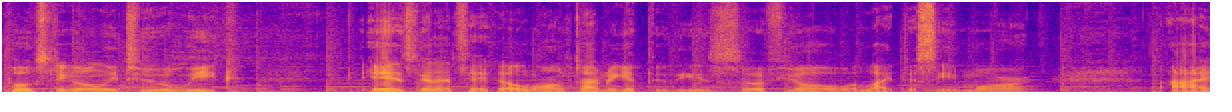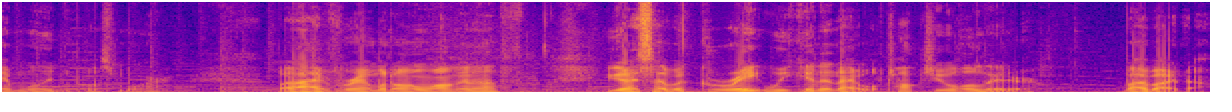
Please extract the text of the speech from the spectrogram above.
Posting only two a week is going to take a long time to get through these, so if y'all would like to see more, I am willing to post more. But I've rambled on long enough. You guys have a great weekend, and I will talk to you all later. Bye-bye now.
